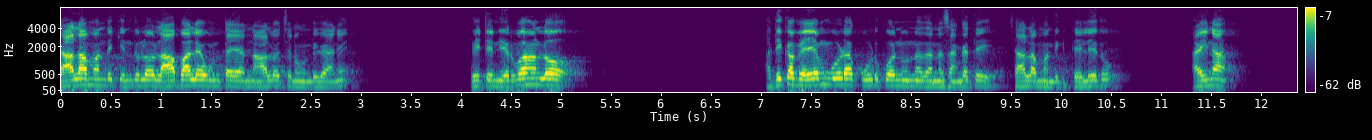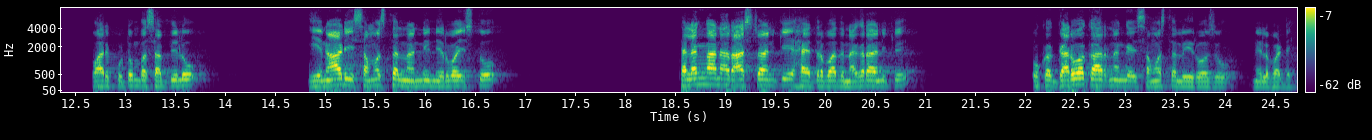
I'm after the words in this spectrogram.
చాలామందికి ఇందులో లాభాలే ఉంటాయన్న ఆలోచన ఉంది కానీ వీటి నిర్వహణలో అధిక వ్యయం కూడా కూడుకొని ఉన్నదన్న సంగతి చాలామందికి తెలియదు అయినా వారి కుటుంబ సభ్యులు ఈనాడు ఈ సంస్థలను అన్ని నిర్వహిస్తూ తెలంగాణ రాష్ట్రానికి హైదరాబాద్ నగరానికి ఒక గర్వకారణంగా ఈ సంస్థలు ఈరోజు నిలబడ్డాయి.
